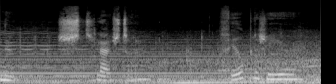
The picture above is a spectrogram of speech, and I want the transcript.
nu. Luisteren. Veel plezier.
